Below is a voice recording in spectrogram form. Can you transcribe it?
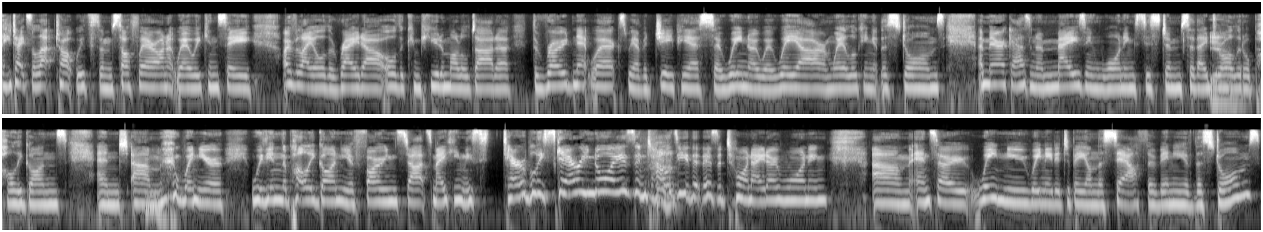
he takes a laptop with some software on it where we can see overlay all the radar, all the computer model data, the road networks. We have a GPS, so we know where we are and we're looking at the storms. America has an amazing warning system, so they draw Yeah. little polygons, and um, when you're within the polygon, your phone starts making this terribly scary noise and tells you that there's a tornado warning. Um, and so we knew we needed to be on the south of any of the storms.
